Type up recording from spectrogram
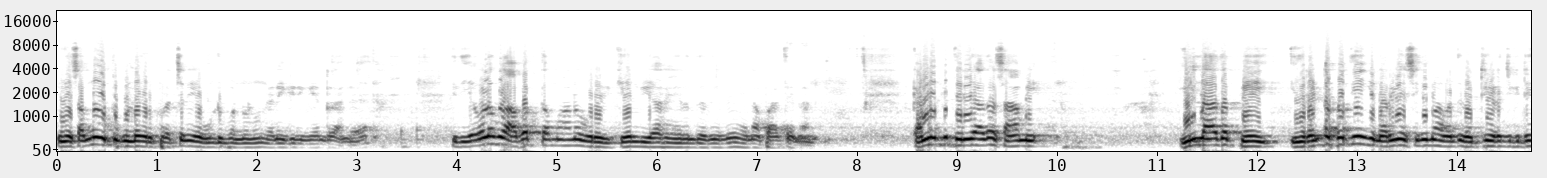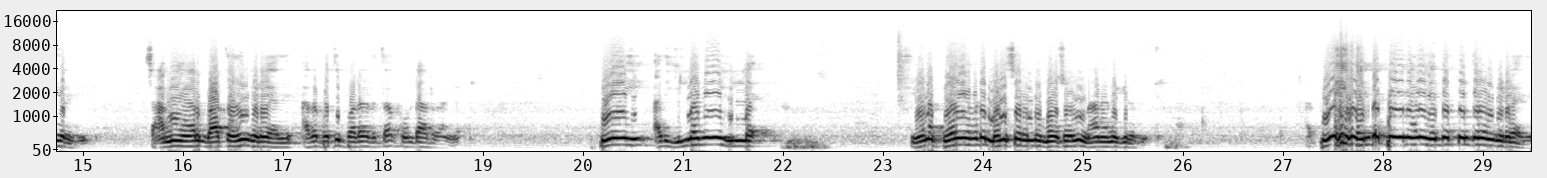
நீங்கள் சமூகத்துக்குள்ளே ஒரு பிரச்சனையை உண்டு பண்ணணும்னு நினைக்கிறீங்கன்றாங்க. இது எவ்வளவு அபத்தமான ஒரு கேள்வியாக இருந்ததுன்னு நான் பார்த்தேன் நான். கண்ணுக்கு தெரியாத சாமி இல்லாத பேய் இது ரெண்டை பற்றியும் இங்கே நிறைய சினிமா வந்து வெற்றி அடைஞ்சிக்கிட்டே இருக்குது சாமி யாரும் பார்த்ததும் கிடையாது. அதை பற்றி படம் எடுத்தால் கொண்டாடுறாங்க. பேய் அது இல்லவே இல்லை. ஏன்னா பேயை விட மனுஷன் ரொம்ப மோசம்னு நான் நினைக்கிறது. பேய் எந்த பேயினாலும் எந்த தொந்தரவும் கிடையாது.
